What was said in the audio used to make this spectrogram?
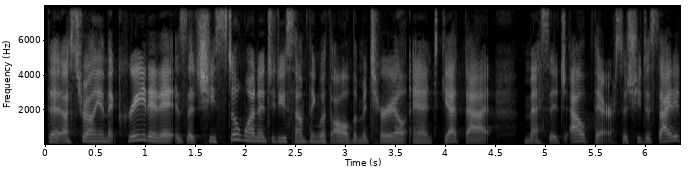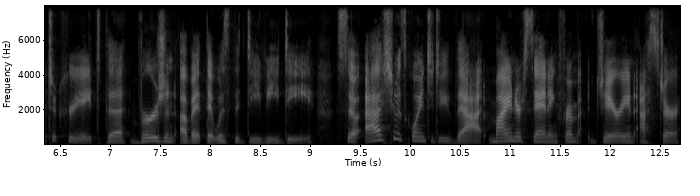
the Australian that created it, is that she still wanted to do something with all the material and get that message out there. So she decided to create the version of it that was the DVD. So as she was going to do that, my understanding from Jerry and Esther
